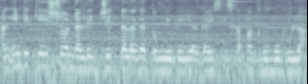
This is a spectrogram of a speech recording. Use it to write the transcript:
ang indication na legit talaga tong Nivea guys is kapag bumubula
